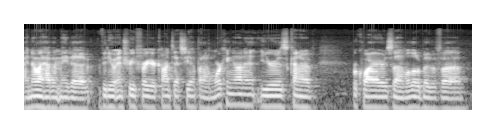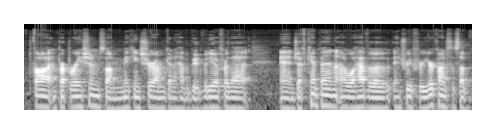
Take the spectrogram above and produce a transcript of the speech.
I know I haven't made a video entry for your contest yet, but I'm working on it. Yours kind of requires um, a little bit of uh, thought and preparation, so I'm making sure I'm going to have a good video for that. And Jeff Kempen, I will have an entry for your contest up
